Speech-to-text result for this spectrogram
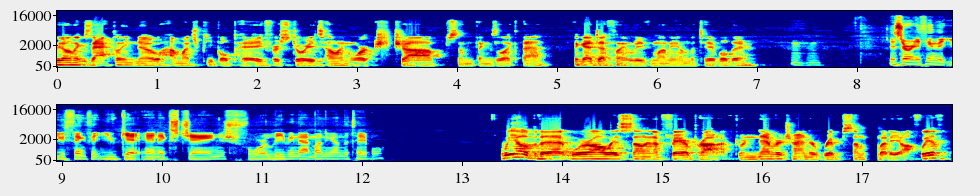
We don't exactly know how much people pay for storytelling workshops and things like that. I think I definitely leave money on the table there. Mm-hmm. Is there anything that you think that you get in exchange for leaving that money on the table? We hope that we're always selling a fair product. We're never trying to rip somebody off. We have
